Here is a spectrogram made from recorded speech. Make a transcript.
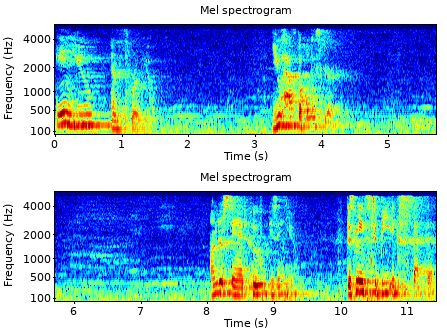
in you and through you. You have the Holy Spirit. Understand who is in you. This means to be expectant.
